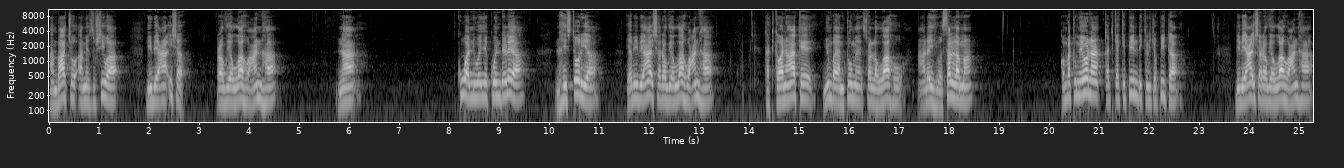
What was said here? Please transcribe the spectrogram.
ambacho amezushiwa bibi aisha radiallahu anha na kuwa ni wenye kuendelea na historia ya bibi aisha radiallahu anha katika wanawake nyumba ya mtume salallahu alaihi wasalama kwamba tumeona katika kipindi kilichopita bibi aisha radiallahu anha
